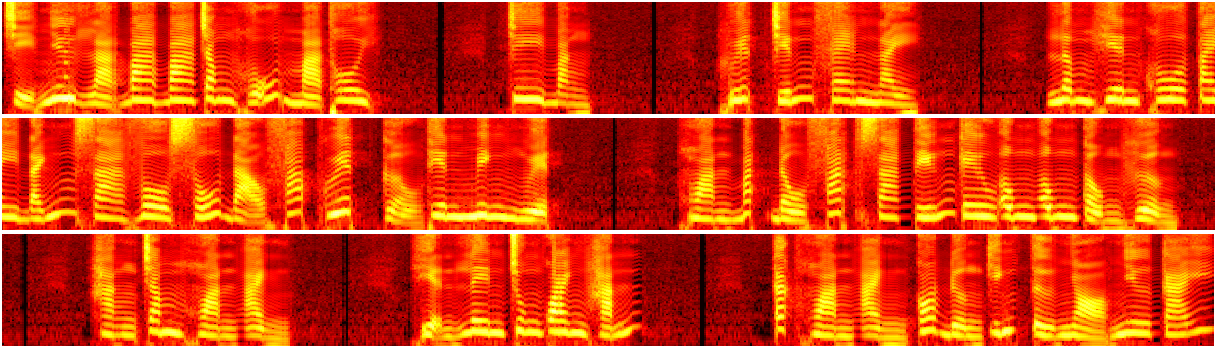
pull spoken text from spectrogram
chỉ như là ba ba trong hũ mà thôi. Chi bằng. Huyết chiến phen này. Lâm Hiên khua tay đánh ra vô số đạo pháp quyết cửu thiên minh nguyệt. Hoàn bắt đầu phát ra tiếng kêu ông ông cộng hưởng. Hàng trăm hoàn ảnh. Hiện lên chung quanh hắn. Các hoàn ảnh có đường kính từ nhỏ như cái.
